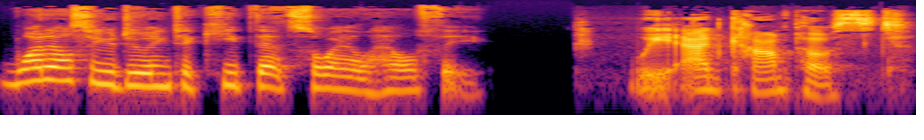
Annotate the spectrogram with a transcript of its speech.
What else are you doing to keep that soil healthy? We add compost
